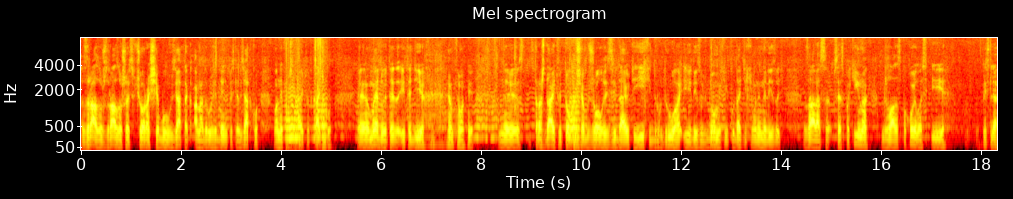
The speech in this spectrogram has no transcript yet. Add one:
зразу ж, зразу щось вчора ще був взяток, а на другий день після взятку вони починають відкачку меду, і і тоді вони е, страждають від того, що бджоли з'їдають і їх, і друг друга, і лізуть в домик, і куди тільки вони не лізуть. Зараз все спокійно, бджола заспокоїлась і після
